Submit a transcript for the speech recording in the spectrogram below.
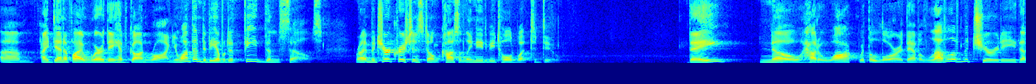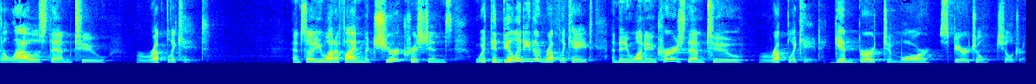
um, identify where they have gone wrong. You want them to be able to feed themselves, right? Mature Christians don't constantly need to be told what to do. They know how to walk with the Lord. They have a level of maturity that allows them to replicate. And so you want to find mature Christians with the ability to replicate, and then you want to encourage them to replicate, give birth to more spiritual children.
